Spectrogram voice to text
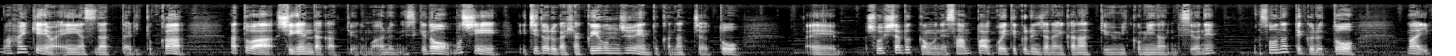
まあ、背景には円安だったりとかあとは資源高っていうのもあるんですけどもし1ドルが140円とかなっちゃうと、えー、消費者物価もね3%超えてくるんじゃないかなっていう見込みなんですよね。そうなってくるとまあ一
